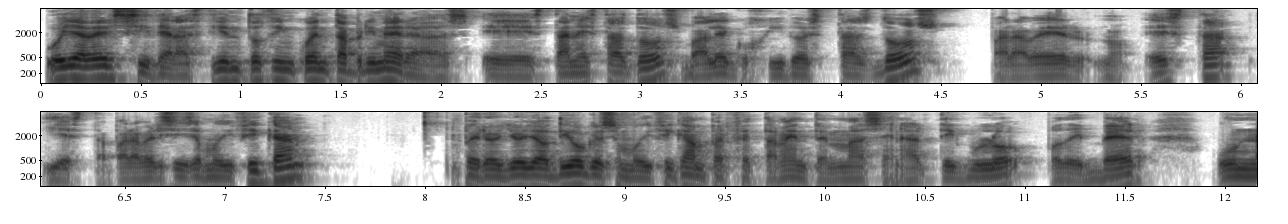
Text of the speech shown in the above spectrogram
Voy a ver si de las 150 primeras eh, están estas dos, ¿vale? He cogido estas dos para ver, no, esta y esta, para ver si se modifican. Pero yo ya os digo que se modifican perfectamente. Más en artículo podéis ver un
